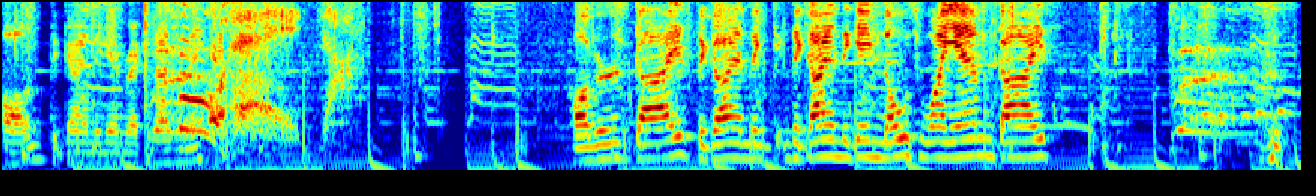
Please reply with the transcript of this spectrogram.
Og, the guy in the game recognizes me. Hoggers, guys. The guy in the the guy in the game knows who I am, guys.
